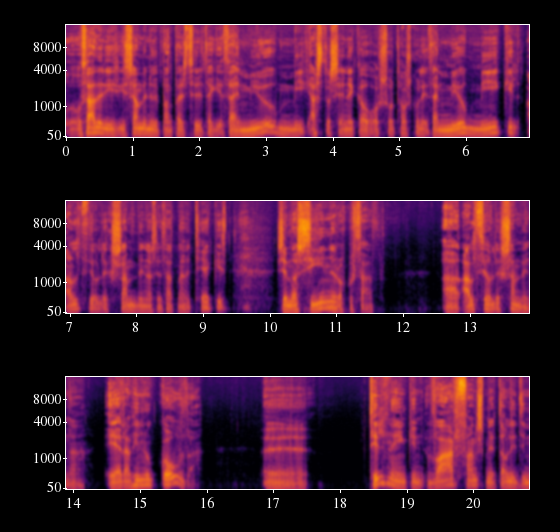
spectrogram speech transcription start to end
og það er í, í samvinnu við bandærist fyrirtæki, það er mjög mikil AstraZeneca og Oxford háskóli. Það er mjög mikil alþjóðleg samvinna sem þarna hefur tekist sem að sínir okkur það að alþjóðleg samvinna er af hinnu góða. Uh, tilneyingin var fannst mér dálítið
